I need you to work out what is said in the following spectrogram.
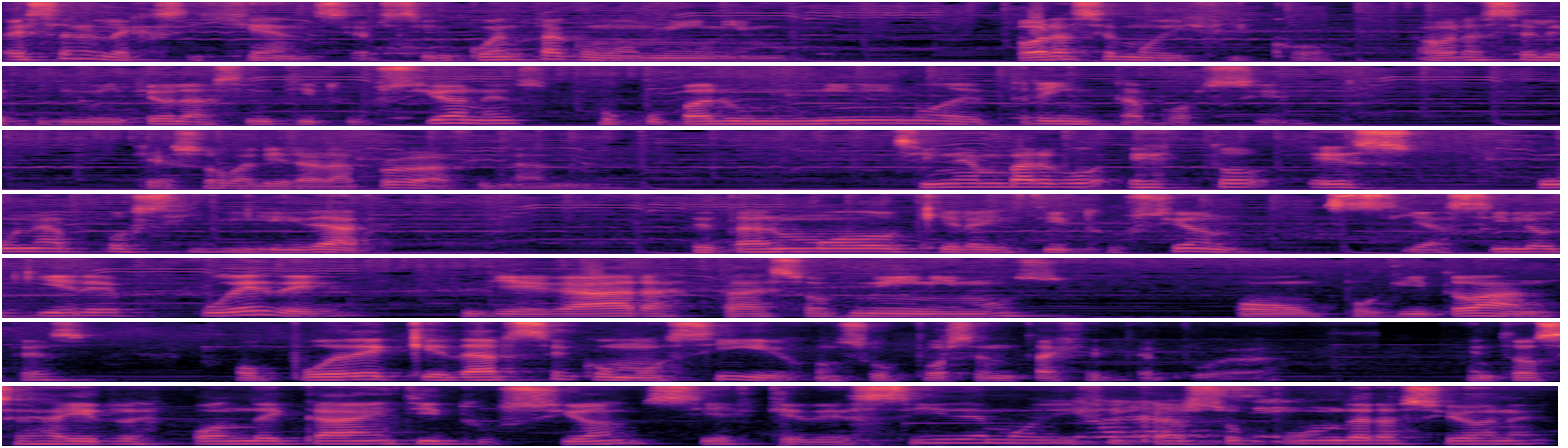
Esa era la exigencia, el 50% como mínimo. Ahora se modificó, ahora se le permitió a las instituciones ocupar un mínimo de 30%, que eso valiera la prueba finalmente. Sin embargo, esto es una posibilidad, de tal modo que la institución, si así lo quiere, puede llegar hasta esos mínimos o un poquito antes, o puede quedarse como sigue con sus porcentajes de prueba. Entonces ahí responde cada institución si es que decide modificar sus ponderaciones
